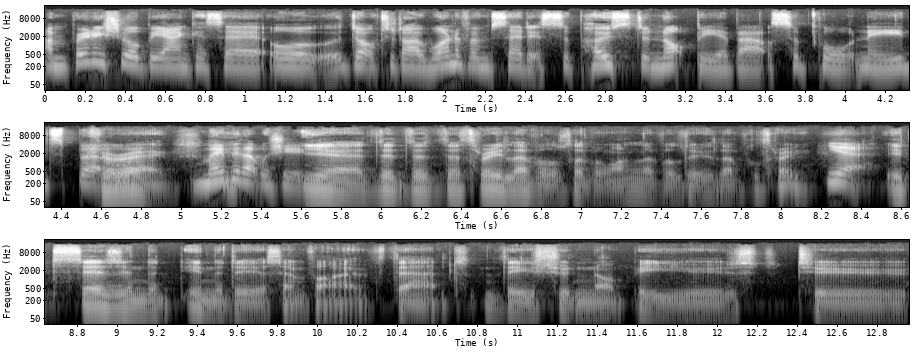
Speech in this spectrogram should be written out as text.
I'm pretty sure Bianca said, or Dr. Di, one of them said it's supposed to not be about support needs, but Correct. maybe that was you. Yeah, the, the the three levels: level one, level two, level three. Yeah. It says in the in the DSM five that these should not be used to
